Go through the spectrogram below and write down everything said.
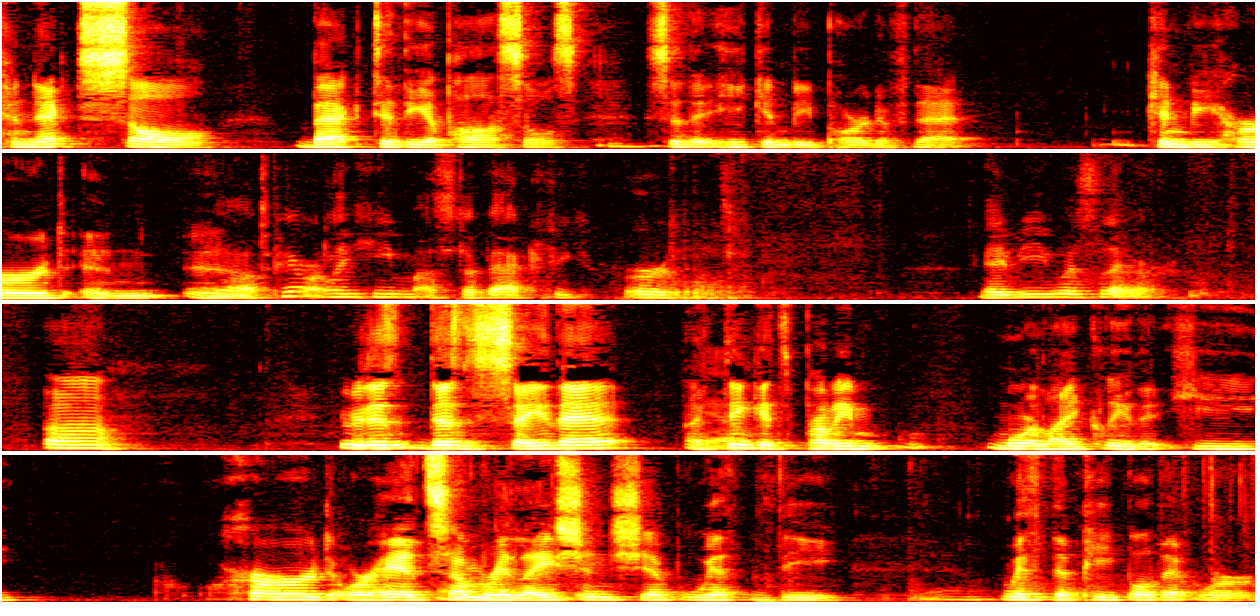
connect Saul back to the apostles so that he can be part of that can be heard and, and yeah, apparently he must have actually heard it. Maybe he was there. Uh it doesn't doesn't say that. I Yeah. think it's probably more likely that he heard or had some relationship with the with the people that were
